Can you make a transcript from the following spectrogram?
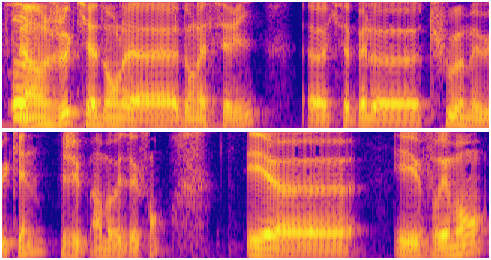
C'est Oh. un jeu qu'il y a dans la, dans la série euh, qui s'appelle euh, True American. J'ai un mauvais accent. Et, euh, et vraiment,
